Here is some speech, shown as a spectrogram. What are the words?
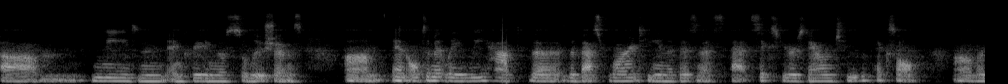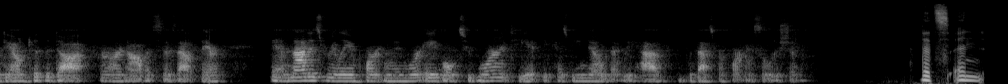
um, needs and, and creating those solutions. Um, and ultimately, we have the, the best warranty in the business at six years down to the pixel um, or down to the dot for our novices out there. And that is really important, and we're able to warranty it because we know that we have the best performing solution. That's and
